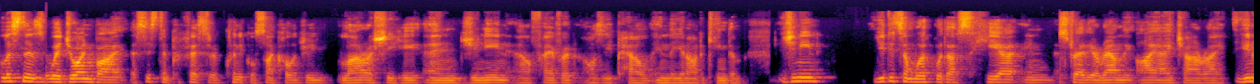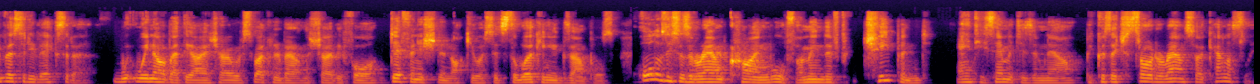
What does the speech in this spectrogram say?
Listeners, we're joined by Assistant Professor of Clinical Psychology, Lara Sheehi, and Jeanine, our favourite Aussie pal in the United Kingdom. Jeanine, you did some work with us here in Australia around the IHRA. University of Exeter, we know about the IHRA, we've spoken about on the show before. Definition innocuous, it's the working examples. All of this is around crying wolf. I mean, they've cheapened anti Semitism now because they just throw it around so callously.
